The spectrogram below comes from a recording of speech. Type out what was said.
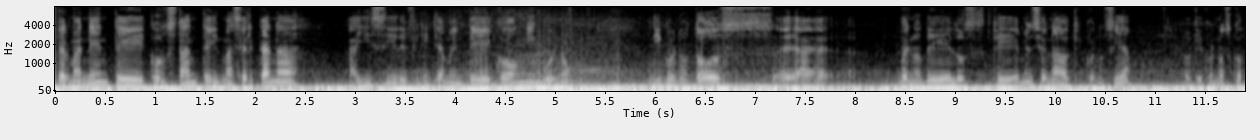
permanente, constante y más cercana, ahí sí definitivamente con ninguno. Ninguno. Todos, eh, bueno, de los que he mencionado que conocía o que conozco,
